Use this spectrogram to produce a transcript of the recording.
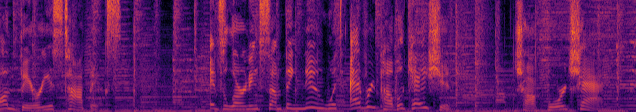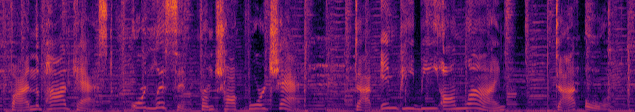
on various topics. It's learning something new with every publication. Chalkboard Chat. Find the podcast or listen from chalkboardchat.mpbonline.org.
